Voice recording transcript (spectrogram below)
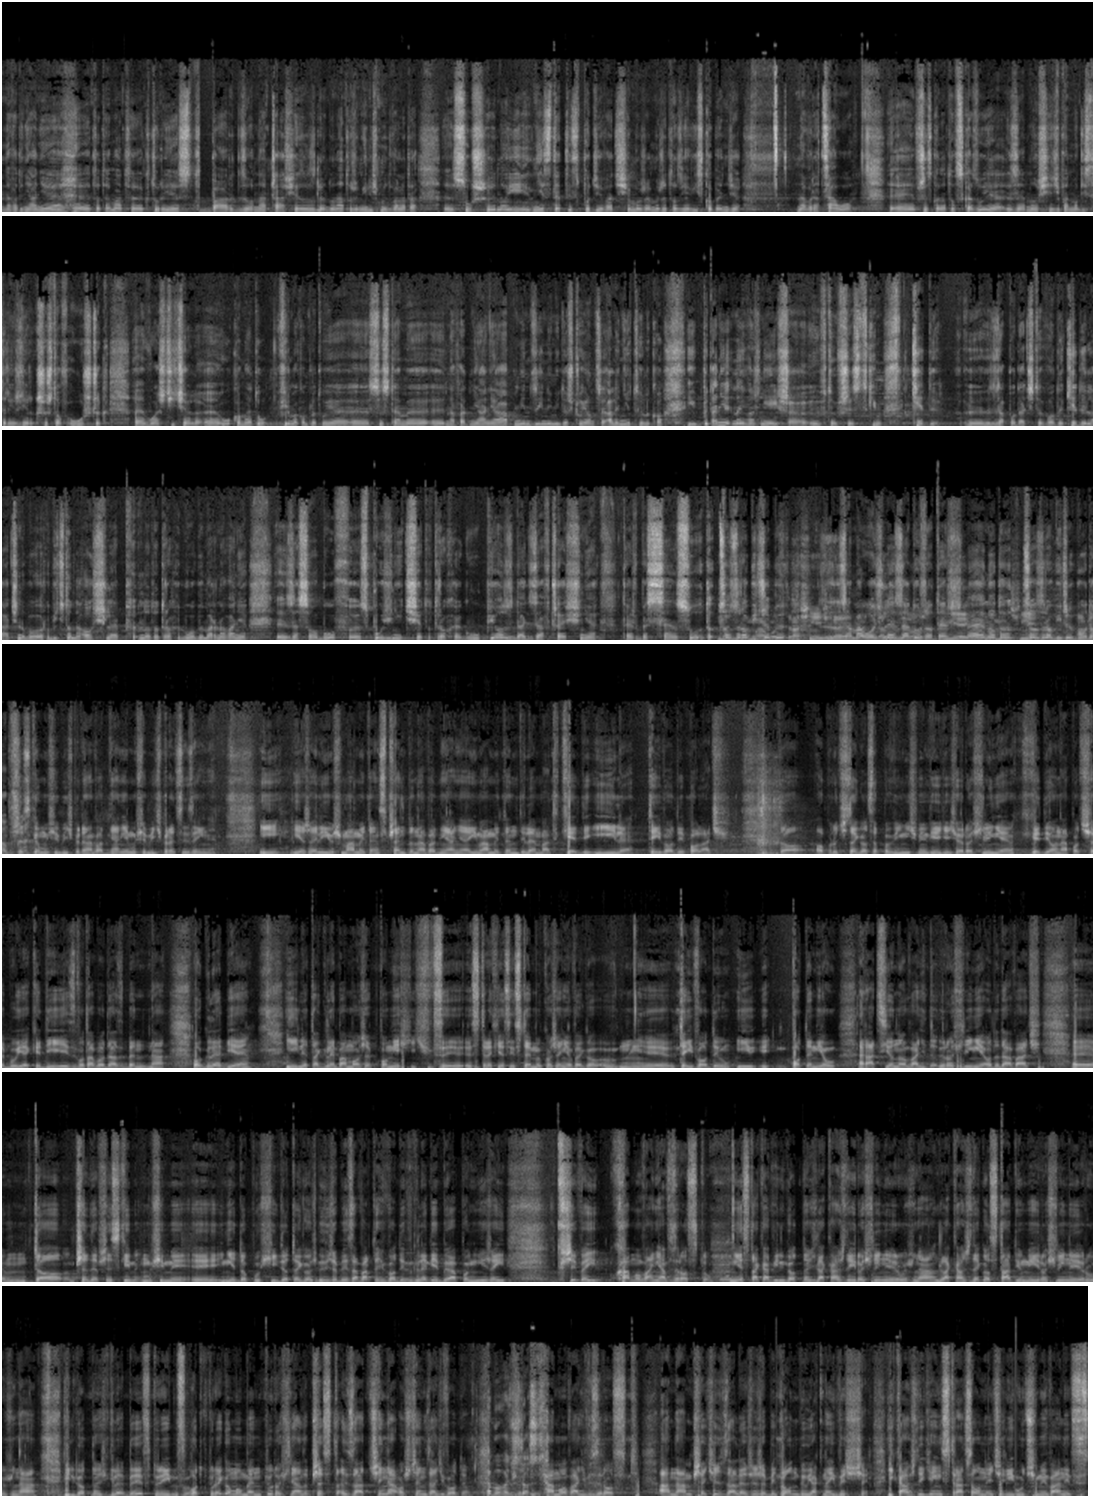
Nawadnianie e, to temat, e, który jest bardzo na czasie ze względu na to, że mieliśmy dwa lata e, suszy, no i niestety spodziewać się możemy, że to zjawisko będzie nawracało. Wszystko na to wskazuje. Ze mną siedzi pan magister inżynier Krzysztof Łuszczyk, właściciel Łukometu. Firma kompletuje systemy nawadniania, między innymi deszczujące, ale nie tylko. I pytanie najważniejsze w tym wszystkim, kiedy zapodać tę wodę, kiedy lać, no bo robić to na oślep, no to trochę byłoby marnowanie y, zasobów, y, spóźnić się to trochę głupio, zdać za wcześnie też bez sensu. To co dać zrobić, za żeby źle, za mało źle, za dużo, za dużo też źle, no to co zrobić, żeby było dobrze? Wszystko musi być, nawadnianie musi być precyzyjne. I jeżeli już mamy ten sprzęt do nawadniania i mamy ten dylemat, kiedy i ile tej wody polać, to oprócz tego, co powinniśmy wiedzieć o roślinie, kiedy ona potrzebuje, kiedy jest ta woda zbędna, o glebie, ile ta gleba może pomieścić w strefie systemu korzeniowego mm, y, tej wody i potem ją racjonować, roślinie oddawać, to przede wszystkim musimy y, nie dopuścić do tego, żeby zawartość wody w glebie była poniżej krzywej hamowania wzrostu. Jest taka wilgotność dla każdej rośliny różna, dla każdego stadium jej rośliny różna, wilgotność gleby, w której, od którego momentu roślina zaczyna oszczędzać wodę. Hamować wzrost. Hamować wzrost, a nam przecież zależy, żeby plon był jak najwyższy. I każdy dzień stracony, czyli utrzymywany w,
